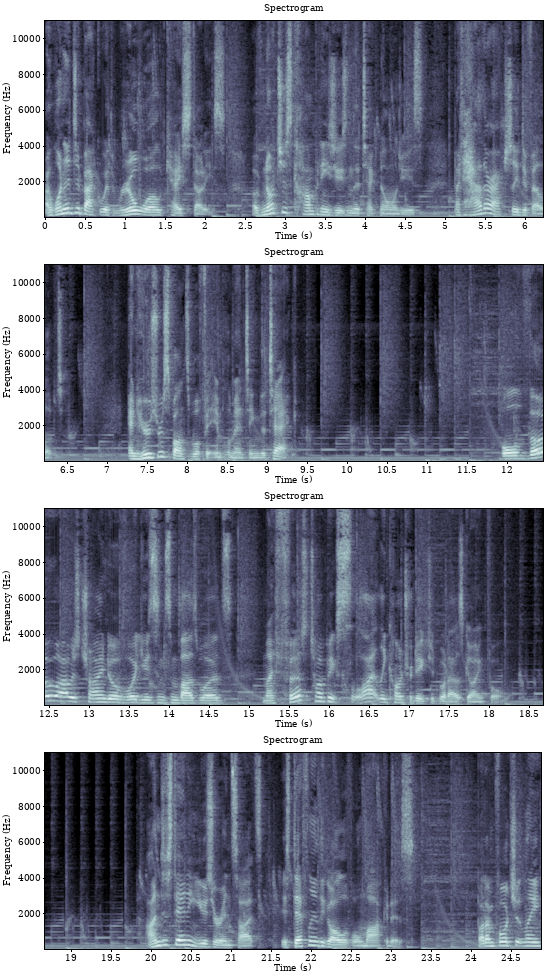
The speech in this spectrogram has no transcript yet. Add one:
I wanted to back it with real world case studies of not just companies using the technologies, but how they're actually developed and who's responsible for implementing the tech. Although I was trying to avoid using some buzzwords, my first topic slightly contradicted what I was going for. Understanding user insights is definitely the goal of all marketers. But unfortunately,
